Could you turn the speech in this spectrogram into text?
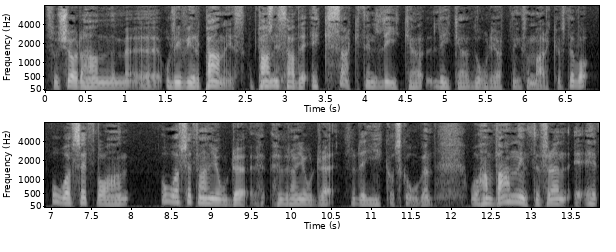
så körde han eh, Olivier Panis. Och Panis hade exakt en lika, lika dålig öppning som Marcus. Det var oavsett vad han oavsett vad han gjorde, hur han gjorde det, så det gick åt skogen. Och han vann inte förrän... Ett,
